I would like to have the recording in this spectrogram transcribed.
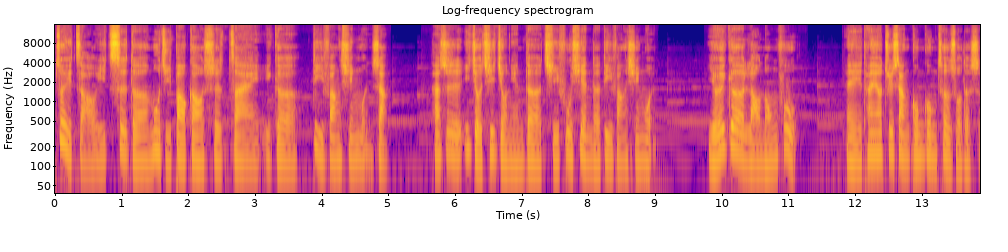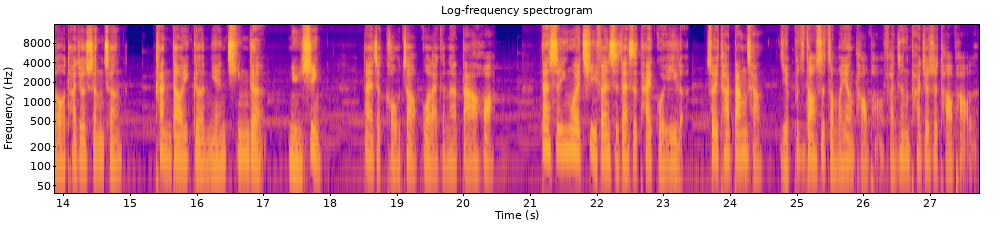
最早一次的目击报告是在一个地方新闻上，它是一九七九年的岐阜县的地方新闻。有一个老农妇，哎，他要去上公共厕所的时候，他就声称。看到一个年轻的女性戴着口罩过来跟他搭话，但是因为气氛实在是太诡异了，所以他当场也不知道是怎么样逃跑，反正他就是逃跑了。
